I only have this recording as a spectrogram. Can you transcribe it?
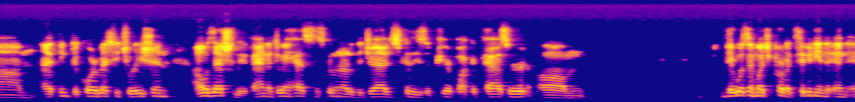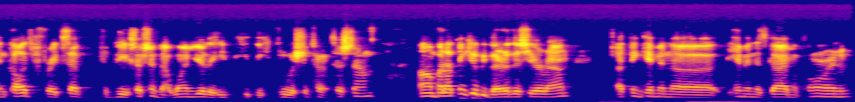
Um, I think the quarterback situation. I was actually a fan of Dwayne Haskins coming out of the draft just because he's a pure pocket passer. Um, there wasn't much productivity in, in, in, college for except for the exception of that one year that he, he, he threw a shit ton of touchdowns. Um, but I think he'll be better this year around. I think him and uh, him and this guy McLaurin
